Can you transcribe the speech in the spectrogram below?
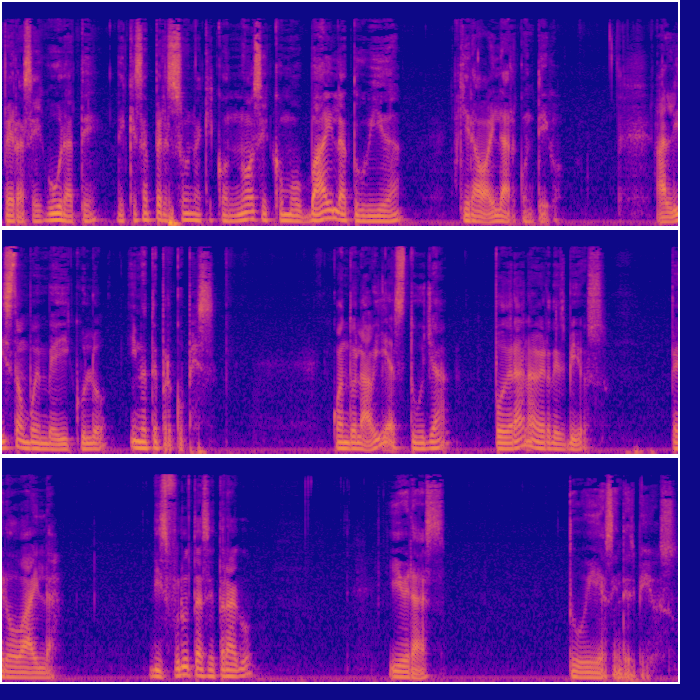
pero asegúrate de que esa persona que conoce cómo baila tu vida quiera bailar contigo. Alista un buen vehículo y no te preocupes. Cuando la vía es tuya, podrán haber desvíos, pero baila. Disfruta ese trago y verás tu vida sin desvíos.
